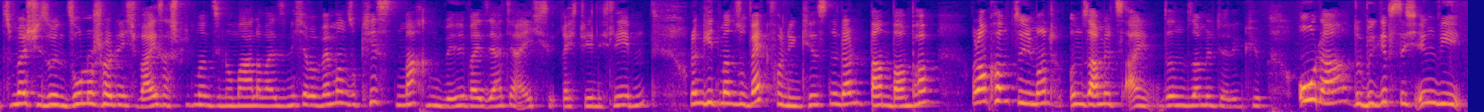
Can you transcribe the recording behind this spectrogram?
zum Beispiel so in Solo-Schalten, ich weiß, da spielt man sie normalerweise nicht, aber wenn man so Kisten machen will, weil sie hat ja eigentlich recht wenig Leben, und dann geht man so weg von den Kisten und dann bam, bam, bam, und dann kommt so jemand und sammelt es ein. Dann sammelt er den Cube. Oder du begibst dich irgendwie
